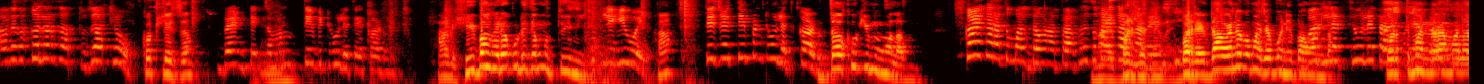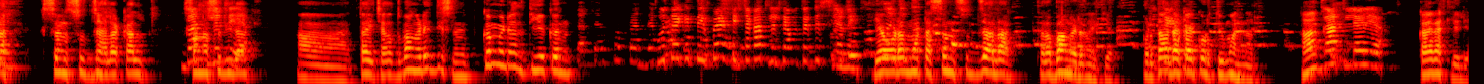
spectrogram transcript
अहो त्याचा कलर जातो जा ठेव. बेंटेकचा म्हणून ते बी ठेवले ते काढून. अरे ही बांगड्या कुठे त्या म्हणतोय मी? कुठली ही होईल हा? त्याच्यात ते पण ठेवलेत काढून. दाखव की मग मला. काय करा तुम्हाला आता त्याचं काय नाही करणार भरल्या आहे? नाही. भरल्या दावा नको माझ्या बहिणी भरल्यात ठेवलेत परत म्हणणार आम्हाला सणसूद झाला काल. सणासुदीला. ते. हा ताईच्या हातात बांगडे दिसले कमेंट आली ती एकन ते बेंटिकच्या त्यामुळे ते नाही एवढा मोठा सणसूद झाला त्याला बांगड्या नाही त्या पण दादा काय करतोय म्हणणार? हा? घातलेल्या. काय घातलेले?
